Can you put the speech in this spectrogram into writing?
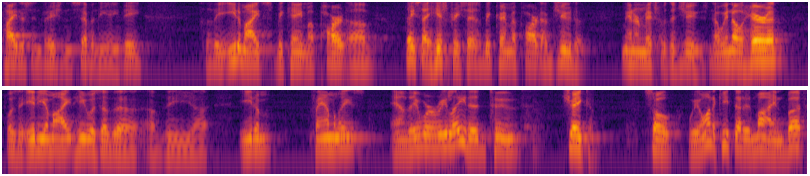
Titus invasion in 70 AD. The Edomites became a part of, they say, history says, became a part of Judah, intermixed with the Jews. Now we know Herod was an Edomite. He was of the, of the uh, Edom families and they were related to Jacob. So we want to keep that in mind, but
